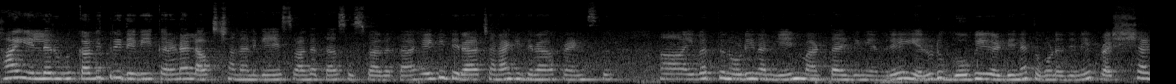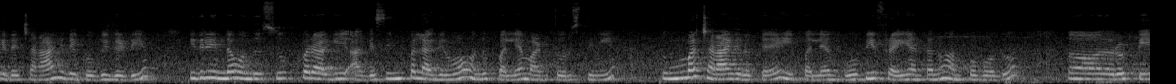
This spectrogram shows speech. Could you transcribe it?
ಹಾಯ್ ಎಲ್ಲರಿಗೂ, ಕವಿತ್ರಿ ದೇವಿ, ಕನ್ನಡ ಲಾಗ್ಸ್ ಚಾನಲ್ಗೆ ಸ್ವಾಗತ, ಸುಸ್ವಾಗತ. ಹೇಗಿದ್ದೀರಾ? ಚೆನ್ನಾಗಿದ್ದೀರಾ ಫ್ರೆಂಡ್ಸ್? ಇವತ್ತು ನೋಡಿ ನಾನು ಏನು ಮಾಡ್ತಾ ಇದ್ದೀನಿ ಅಂದರೆ ಎರಡು ಗೋಬಿ ಗಡ್ಡಿನ ತೊಗೊಂಡಿದ್ದೀನಿ ಫ್ರೆಶ್ ಆಗಿದೆ, ಚೆನ್ನಾಗಿದೆ ಗೋಬಿ ಗಡ್ಡಿ. ಇದರಿಂದ ಒಂದು ಸೂಪರಾಗಿ ಹಾಗೆ ಸಿಂಪಲ್ ಆಗಿರುವ ಒಂದು ಪಲ್ಯ ಮಾಡಿ ತೋರಿಸ್ತೀನಿ. ತುಂಬ ಚೆನ್ನಾಗಿರುತ್ತೆ ಈ ಪಲ್ಯ, ಗೋಬಿ ಫ್ರೈ ಅಂತಲೂ ಅಂದ್ಕೋಬೋದು ರೊಟ್ಟಿ,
